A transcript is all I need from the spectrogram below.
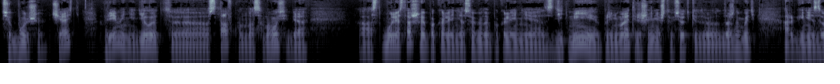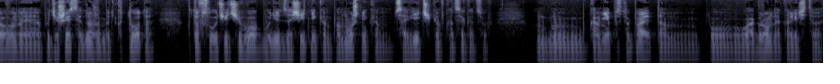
все больше часть времени делает э, ставку на самого себя, а более старшее поколение, особенно поколение с детьми, принимает решение, что все-таки должны быть организованные путешествия, должен быть кто-то, кто в случае чего будет защитником, помощником, советчиком, в конце концов. Ко мне поступает там огромное количество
